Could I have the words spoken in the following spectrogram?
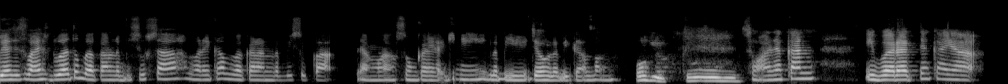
beasiswa S2 tuh bakalan lebih susah. Mereka bakalan lebih suka yang langsung kayak gini, lebih jauh lebih gampang. oh gitu Soalnya kan ibaratnya kayak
